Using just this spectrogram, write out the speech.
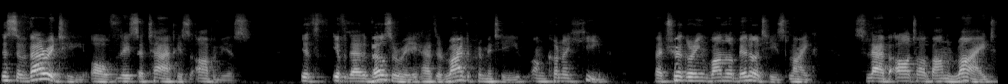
The severity of this attack is obvious. If, if the adversary has the right primitive on kernel heap by triggering vulnerabilities like slab out of bound write,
